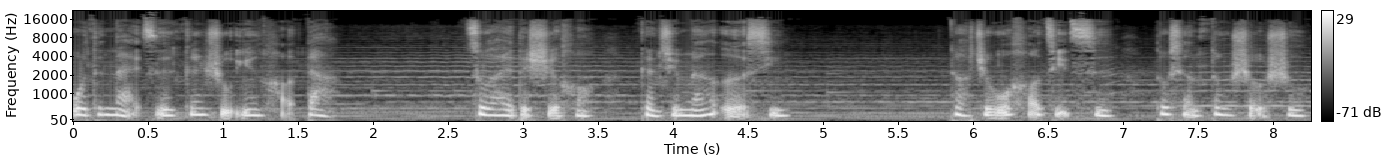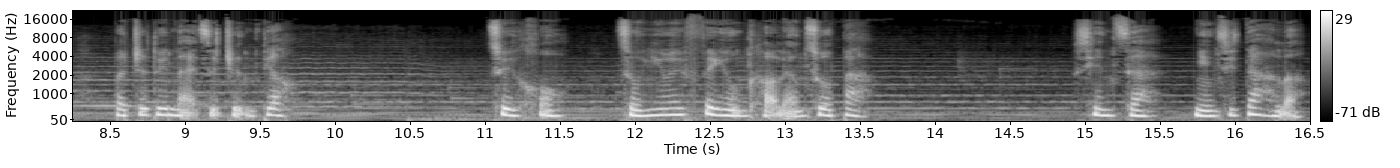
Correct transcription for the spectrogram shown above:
我的奶子跟乳晕好大，做爱的时候感觉蛮恶心，导致我好几次都想动手术把这对奶子整掉。最后总因为费用考量作罢。现在年纪大了。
